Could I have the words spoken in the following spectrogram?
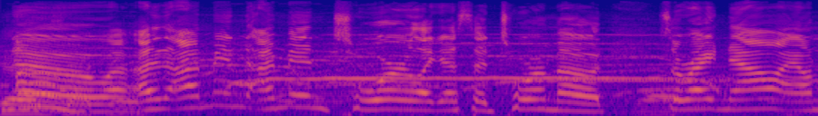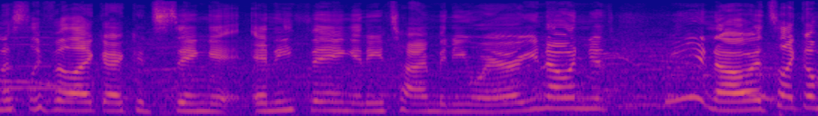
Yeah, no, exactly. I'm in I'm in tour, like I said, tour mode. So right now, I honestly feel like I could sing anything, anytime, anywhere. You know, and you, you know, it's like a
